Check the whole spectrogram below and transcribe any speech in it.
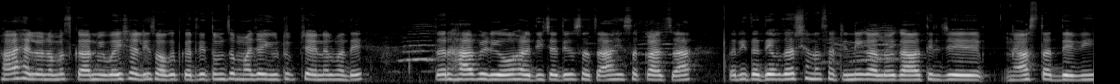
हा हॅलो नमस्कार. मी वैशाली स्वागत करते तुमचं माझ्या यूट्यूब चॅनलमध्ये तर हा व्हिडिओ हळदीच्या दिवसाचा आहे सकाळचा. तर इथं देवदर्शनासाठी निघालो आहे गावातील जे असतात देवी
